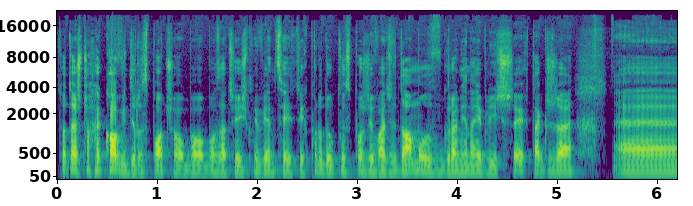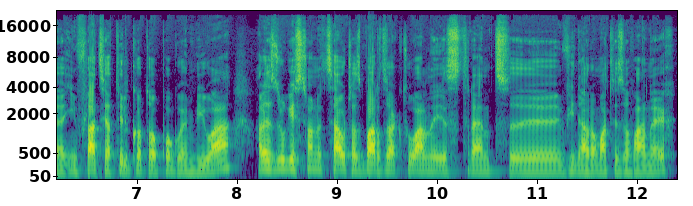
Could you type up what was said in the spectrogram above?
To też trochę COVID rozpoczął, bo, bo zaczęliśmy więcej tych produktów spożywać w domu, w gronie najbliższych, także e, inflacja tylko to pogłębiła, ale z drugiej strony cały czas bardzo aktualny jest trend y, win aromatyzowanych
